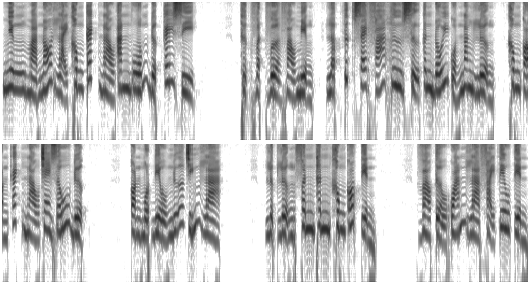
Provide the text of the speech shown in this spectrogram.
Nhưng mà nó lại không cách nào ăn uống được cái gì. Thực vật vừa vào miệng, lập tức sẽ phá hư sự cân đối của năng lượng, không còn cách nào che giấu được. Còn một điều nữa chính là lực lượng phân thân không có tiền. Vào tiểu quán là phải tiêu tiền.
